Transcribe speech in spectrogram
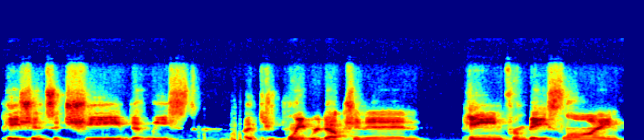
patients achieved at least a two point reduction in pain from baseline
